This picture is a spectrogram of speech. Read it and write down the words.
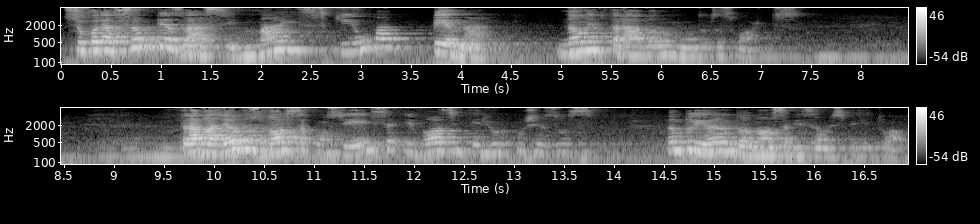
se o coração pesasse mais que uma pena, não entrava no mundo dos mortos. Trabalhamos nossa consciência e voz interior com Jesus, ampliando a nossa visão espiritual.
